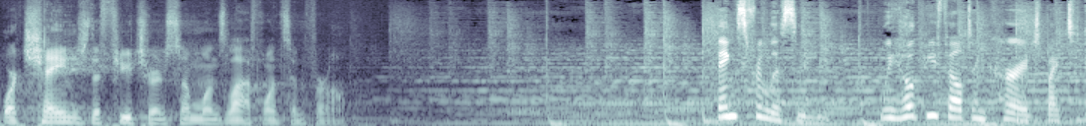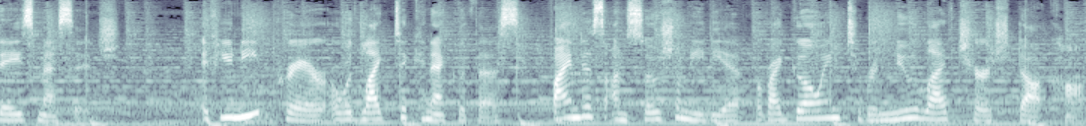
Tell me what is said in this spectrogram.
or change the future in someone's life once and for all. Thanks for listening. We hope you felt encouraged by today's message. If you need prayer or would like to connect with us, find us on social media or by going to renewlifechurch.com.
